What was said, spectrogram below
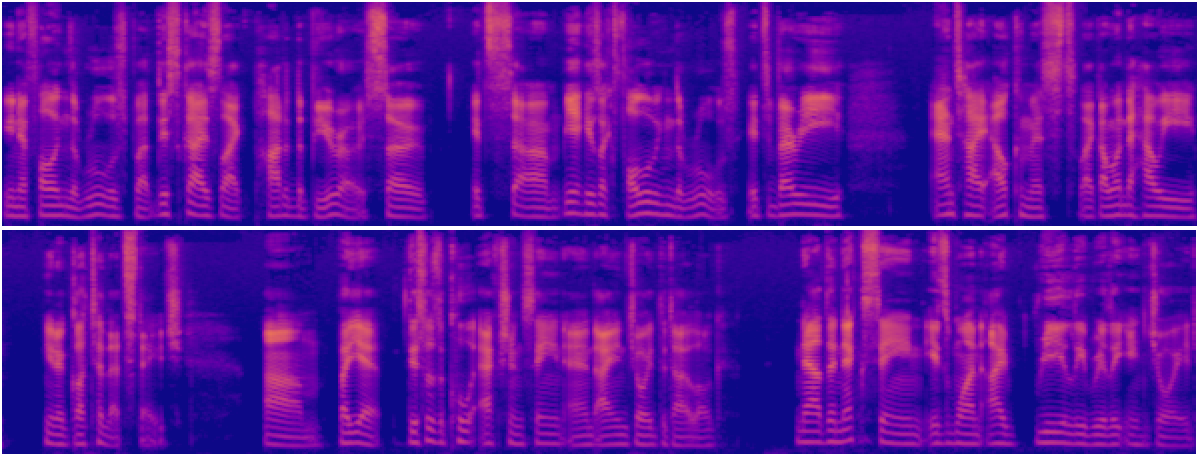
you know, following the rules, but this guy's like part of the bureau. So it's um yeah, he's like following the rules. It's very anti alchemist. Like I wonder how he, you know, got to that stage. Um but yeah, this was a cool action scene and I enjoyed the dialogue. Now the next scene is one I really, really enjoyed.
